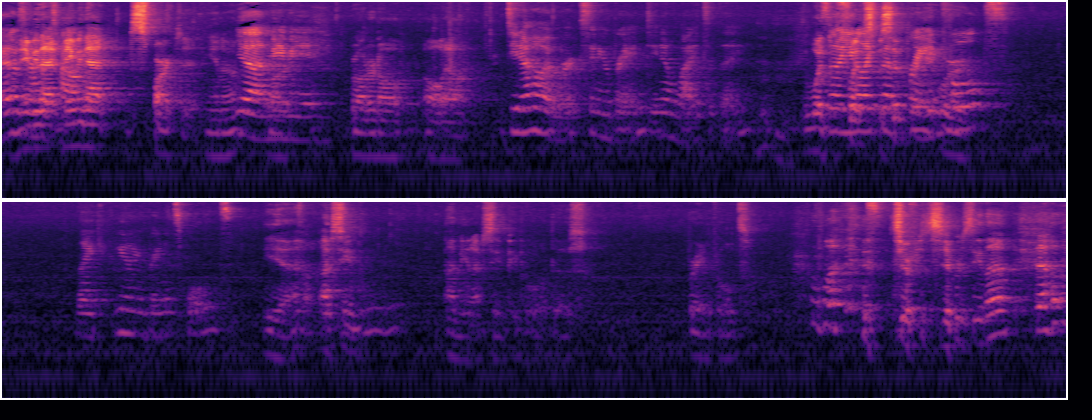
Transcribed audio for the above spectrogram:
Maybe that how maybe that sparked it. You know? Yeah, maybe. brought it all all out. Do you know how it works in your brain? Do you know why it's a thing? What so you know, like the brain folds. Like you know, your brain is folds. Yeah, I've seen. I mean, I've seen people with those brain folds. What? did, you ever, did you ever see that? No.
